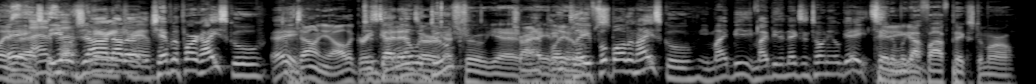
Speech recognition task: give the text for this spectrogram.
playing Hey, That's- basketball. Theo John out of Champlin Park High School. Hey, I'm telling you, all the great got tight done ends are Duke. That's true. Yeah. Trying to I- play played football in high school. He might be. He might be the next Antonio Gates. Tatum, we got five picks tomorrow.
